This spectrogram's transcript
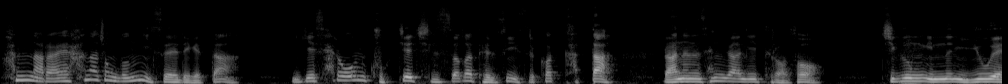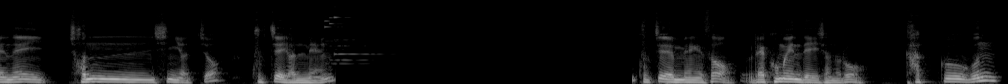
한 나라에 하나 정도는 있어야 되겠다. 이게 새로운 국제 질서가 될 수 있을 것 같다라는 생각이 들어서 지금 있는 유엔의 전신이었죠. 국제연맹. 국제연맹에서 레코멘데이션으로 각국은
